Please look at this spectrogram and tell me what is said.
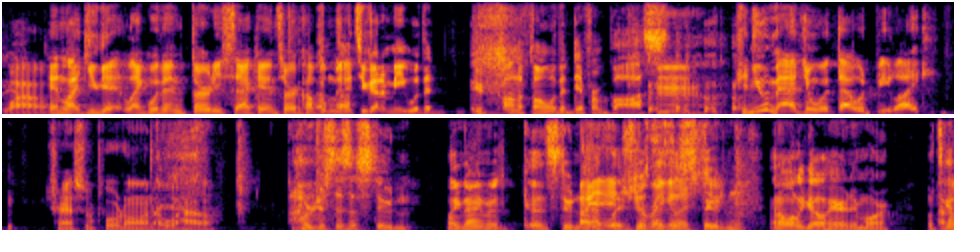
wow. and like you get like within 30 seconds or a couple minutes, you got to meet with a you're on the phone with a different boss. Mm. Can you imagine what that would be like? Transfer portal on. Wow. or just as a student? Like not even a student Oh, yeah, athlete, just a regular as a student. student. I don't want to go here anymore. Let's I'm get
